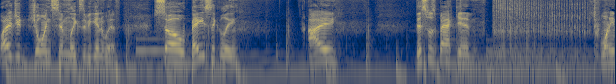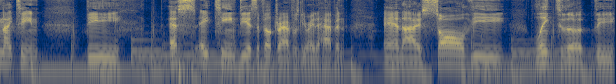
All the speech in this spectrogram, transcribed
why did you join sim leagues to begin with? So basically, I this was back in 2019. The S18 DSFL draft was getting ready to happen, and I saw the link to the the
